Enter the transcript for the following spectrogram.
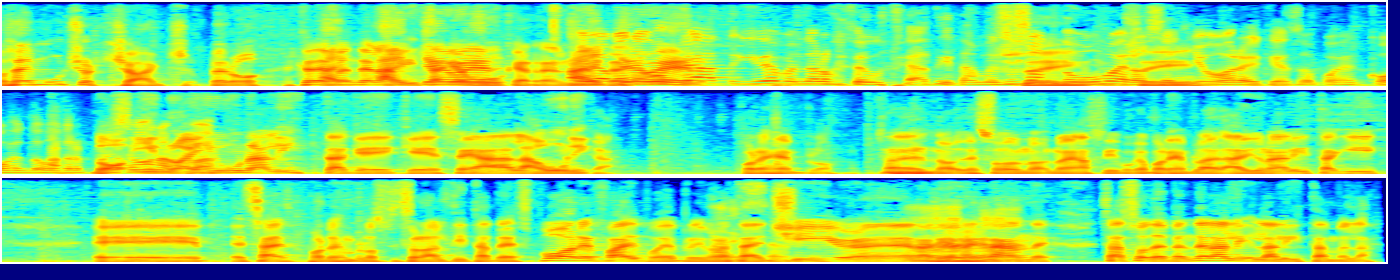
O sea, hay muchos charts, pero. Es que depende de la lista que busques, realmente. Hay lo que te guste a ti depende de lo que te guste a ti también. Esos Sí, son números, sí. señores, que eso pues cogen dos o tres No, personas. y no hay una lista que, que sea la única, por ejemplo. O sea, Mm. no, eso no, no es así. Porque, por ejemplo, hay una lista aquí. Eh. Por ejemplo, si son artistas de Spotify, pues primero está Sheeran, ah, Ariana Grande. O sea, eso depende de la, lista, en verdad.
